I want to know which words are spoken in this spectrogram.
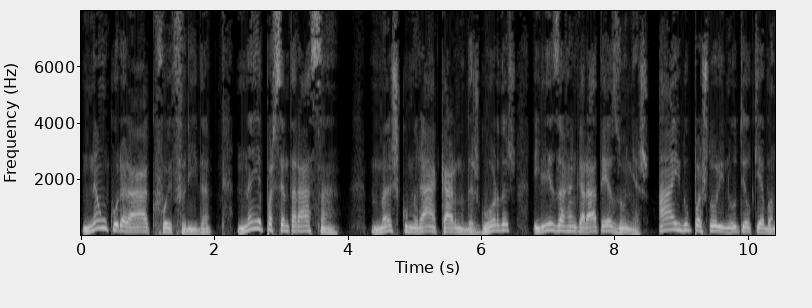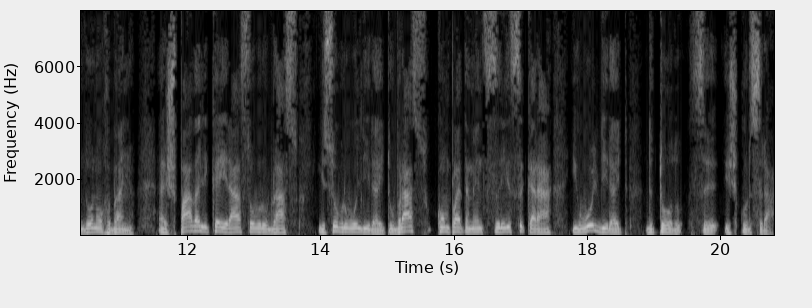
não curará a que foi ferida, nem apacentará a sã, mas comerá a carne das gordas e lhes arrancará até as unhas. Ai do pastor inútil que abandona o rebanho. A espada lhe cairá sobre o braço e sobre o olho direito. O braço completamente se lhe secará e o olho direito de todo se escurecerá.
